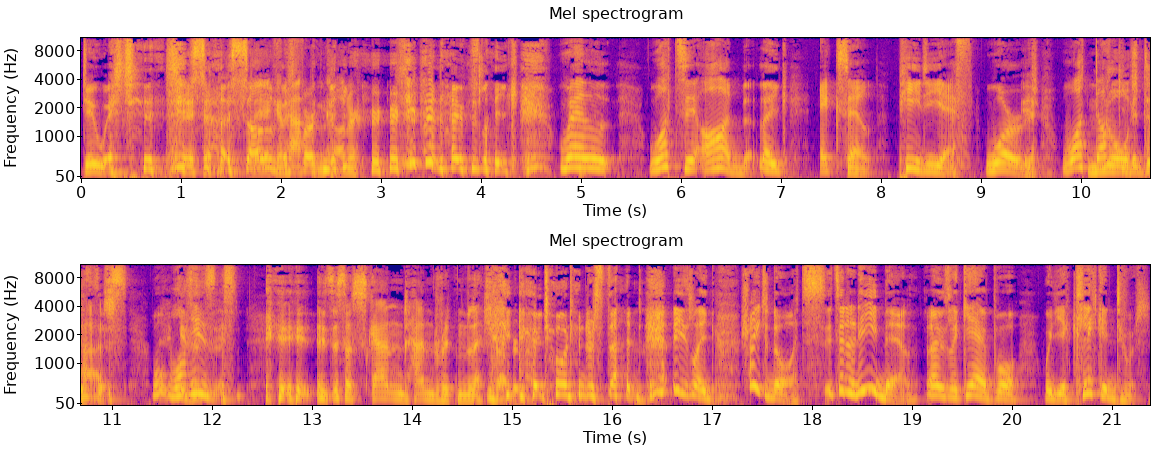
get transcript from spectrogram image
do it, so, solve it it, for happen, me. Connor. and I was like, well, what's it on? Like Excel. PDF, Word, Yeah. what document Notepad. is this? What, what Is is, it- this? is this a scanned handwritten letter? Like, I don't understand. And he's like, try to know, it's, it's in an email. And I was like, yeah, but when you click into it,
